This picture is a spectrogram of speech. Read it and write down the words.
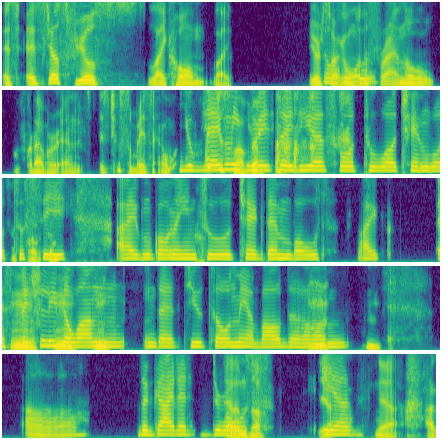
It's it just feels like home, like you're so talking with a friend or whatever, and it's, it's just amazing. You gave me great ideas what to watch and what to love them. see. I'm going to check them both, like Mm, especially the mm, mm, one that you told me about the mm, um, mm. uh the guy that draws. Yeah. Yeah. Yeah, I,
